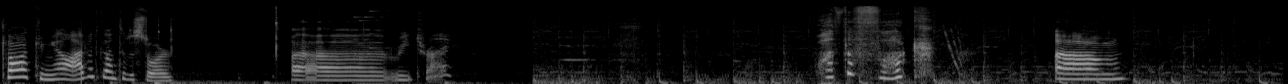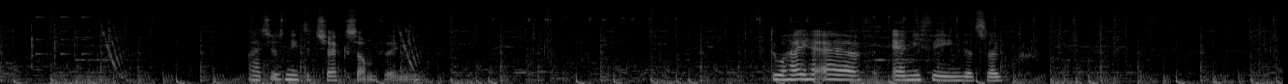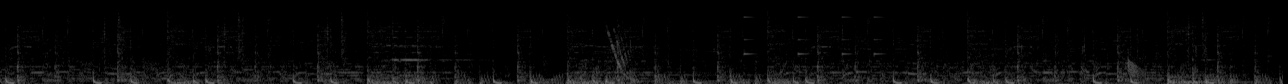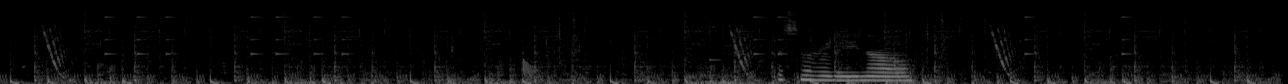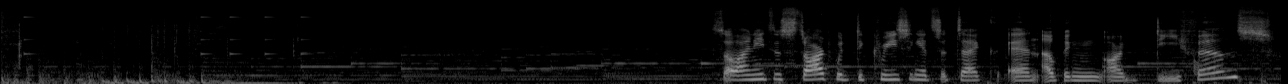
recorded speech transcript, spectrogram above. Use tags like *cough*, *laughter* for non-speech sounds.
Fucking hell, I haven't gone to the store. Uh, retry? What the fuck? Um... I just need to check something. Do I have anything that's like... I need to start with decreasing its attack and upping our defense.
